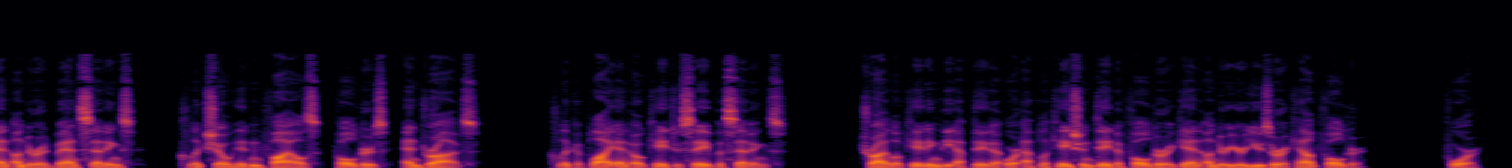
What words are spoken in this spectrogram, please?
and under Advanced Settings, click Show Hidden Files, Folders, and Drives. Click Apply and OK to save the settings. Try locating the app data or application data folder again under your user account folder. 4.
